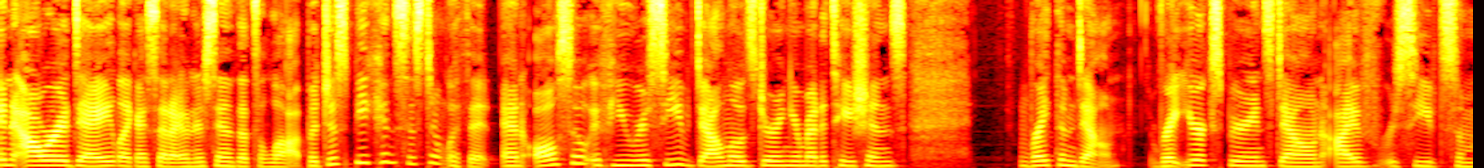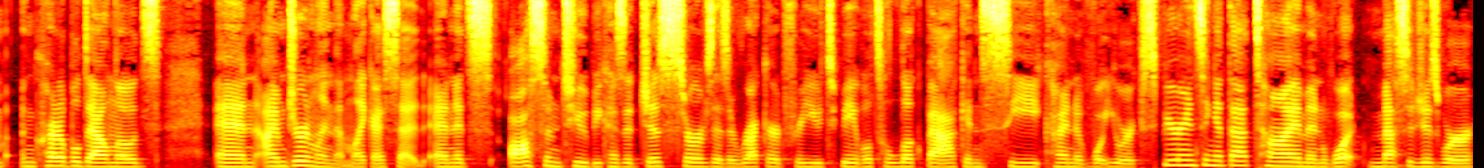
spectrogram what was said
an hour a day. Like I said, I understand that that's a lot, but just be consistent with it. And also, if you receive downloads during your meditations, write them down. Write your experience down. I've received some incredible downloads and I'm journaling them, like I said. And it's awesome too because it just serves as a record for you to be able to look back and see kind of what you were experiencing at that time and what messages were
